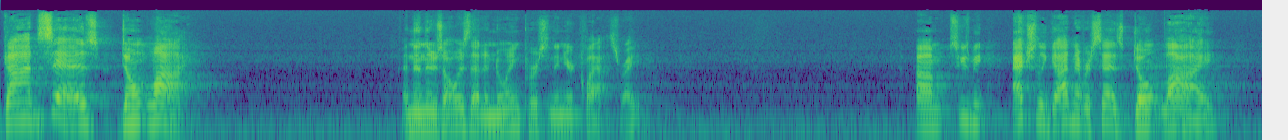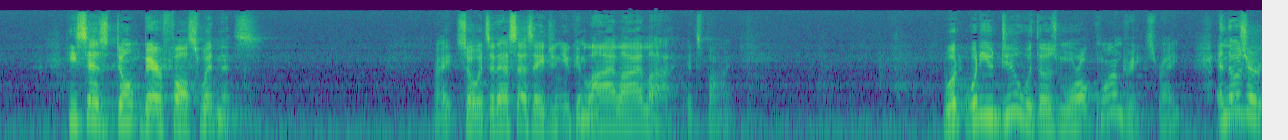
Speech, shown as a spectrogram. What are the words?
God says, don't lie. And then there's always that annoying person in your class, right? Um, excuse me, actually, God never says, don't lie. He says, don't bear false witness. Right? So it's an SS agent. You can lie, lie, lie. It's fine. What, what do you do with those moral quandaries, right? And those are,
